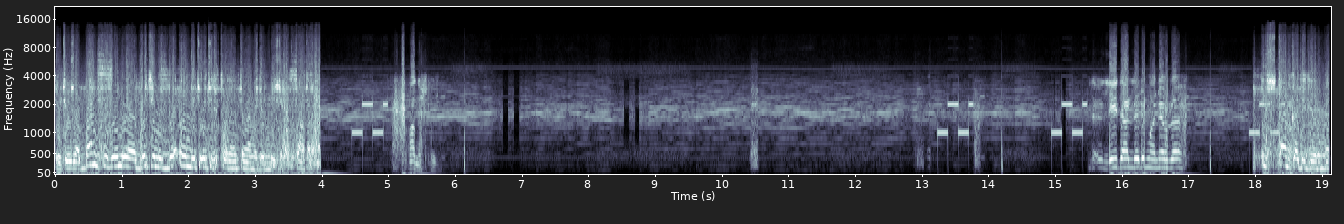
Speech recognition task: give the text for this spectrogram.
Peki hocam ben sizin e, bekinizde öndeki ekip olarak devam ediyorum diyeceğim. Sağ taraf. Anlaşıldı. Liderleri manevra Üstten kat ediyorum.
